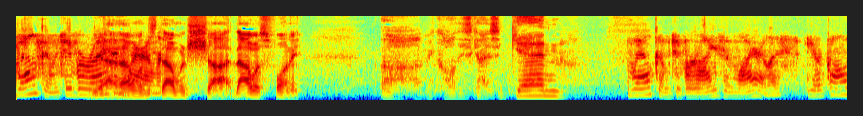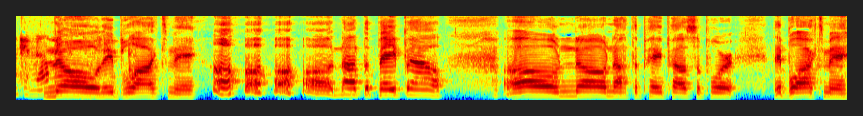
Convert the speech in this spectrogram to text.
Welcome to Verizon Yeah, that one's that one's shot. That was funny. Oh, let me call these guys again. Welcome to Verizon Wireless. Your call cannot No, they blocked me. Oh, not the PayPal. Oh no, not the PayPal support. They blocked me.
